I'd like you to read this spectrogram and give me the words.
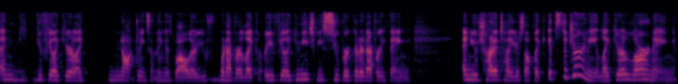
and you feel like you're like not doing something as well or you whatever like or you feel like you need to be super good at everything and you try to tell yourself like it's the journey like you're learning.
